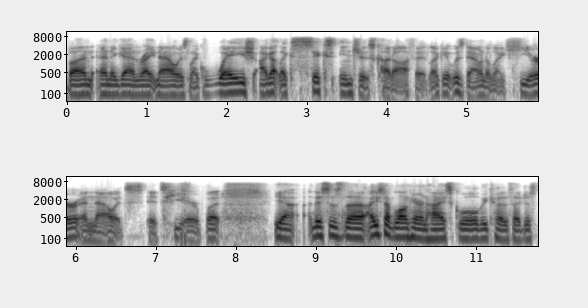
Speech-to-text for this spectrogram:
bun, and again, right now is like way. Sh- I got like six inches cut off it, like it was down to like here, and now it's it's here. But yeah, this is the. I used to have long hair in high school because I just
